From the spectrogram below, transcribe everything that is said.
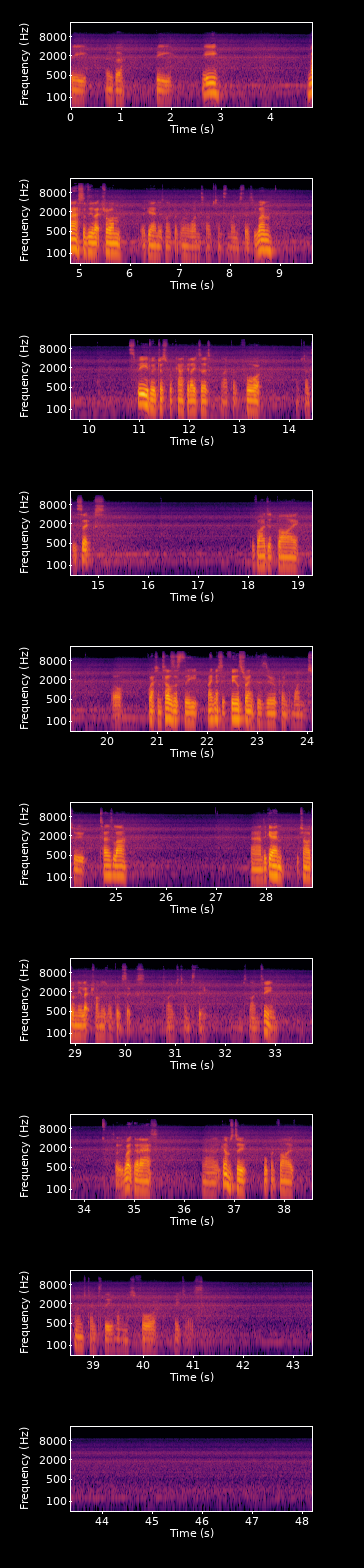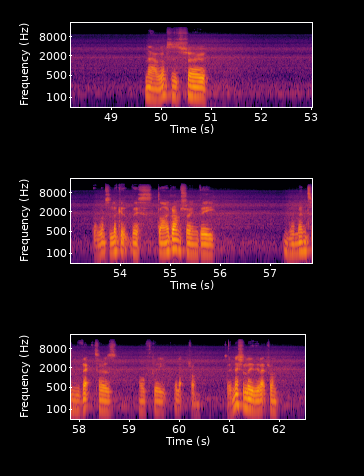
mv over b e. Mass of the electron, again, is 9.11 times 10 to the minus 31. Speed we've just calculated, 9.4 times 10 to the 6, divided by well, question tells us the magnetic field strength is 0.12 Tesla. And again, the charge on the electron is 1.6 times 10 to the minus 19. So we work that out, and it comes to 4.5 times 10 to the minus 4 meters. Now we want to show, we want to look at this diagram showing the momentum vectors of the electron. So initially the electron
